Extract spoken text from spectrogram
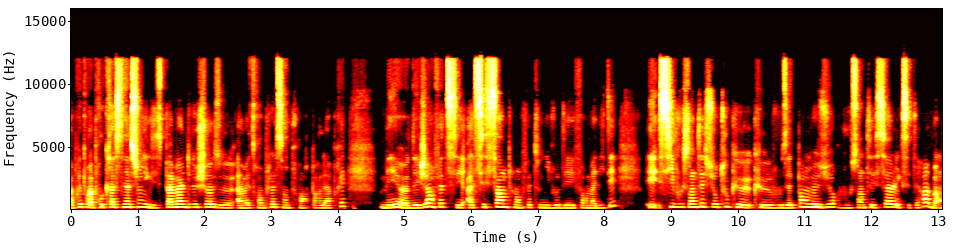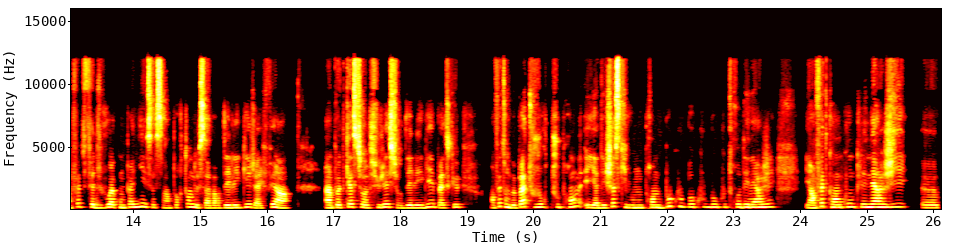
après, pour la procrastination, il existe pas mal de choses à mettre en place, on pourra en reparler après. Mais euh, déjà, en fait, c'est assez simple en fait au niveau des formalités. Et si vous sentez surtout que, que vous n'êtes pas en mesure, vous vous sentez seul, etc., bah, en fait, faites-vous accompagner. Ça, c'est important de savoir déléguer. J'avais fait un, un, podcast sur le sujet sur déléguer parce que, en fait, on ne peut pas toujours tout prendre et il y a des choses qui vont nous prendre beaucoup, beaucoup, beaucoup trop d'énergie. Et en fait, quand on compte l'énergie euh,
